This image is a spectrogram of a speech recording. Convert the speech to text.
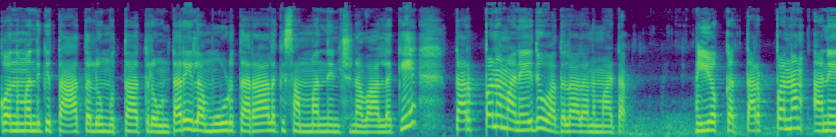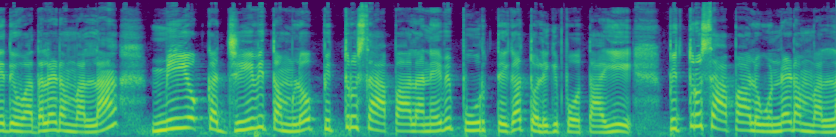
కొంతమందికి తాతలు ముత్తాతలు ఉంటారు ఇలా మూడు తరాలకి సంబంధించిన వాళ్ళకి తర్పణం అనేది వదలాలన్నమాట. ఈ యొక్క తర్పణం అనేది వదలడం వల్ల మీ యొక్క జీవితంలో పితృశాపాలు అనేవి పూర్తిగా తొలగిపోతాయి. పితృశాపాలు ఉండడం వల్ల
